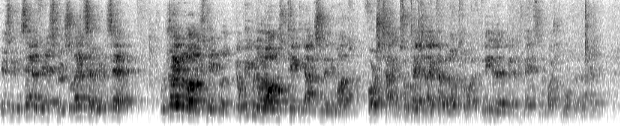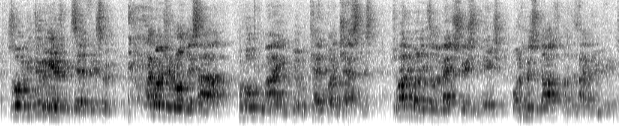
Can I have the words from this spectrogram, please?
is we can say to Facebook, so let's say, we can say, we're driving all these people, you know, people don't always take the action that you want first time. Sometimes you like to have another go, if they need a little bit of convincing to push them over the line. So what we can do here is we can say to Facebook, I want you to run this ad promoting my you know, 10 point checklist to anybody who's on the registration page but who is not on the thank you page.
